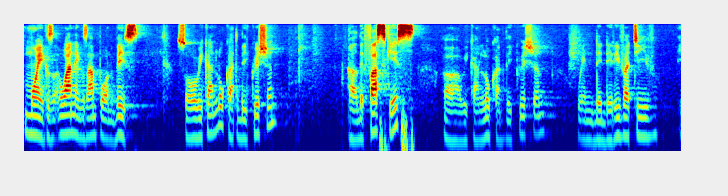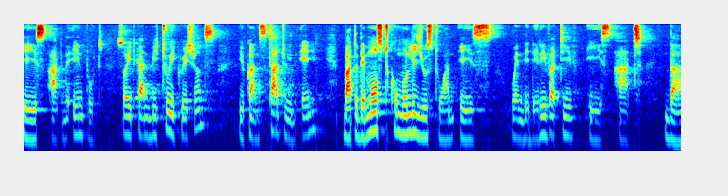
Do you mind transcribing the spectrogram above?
more ex one example on this. So we can look at the equation. Uh, the first case, uh, we can look at the equation when the derivative is at the input. So it can be two equations. You can start with any, but the most commonly used one is when the derivative is at the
